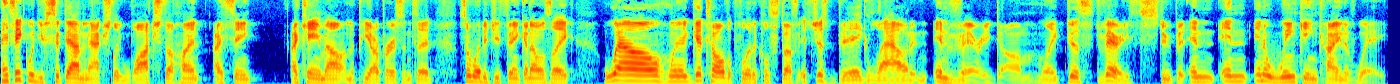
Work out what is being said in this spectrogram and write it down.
I think when you sit down and actually watch The Hunt, I think I came out and the PR person said, "So what did you think?" And I was like, "Well, when it get to all the political stuff, it's just big, loud, and, and very dumb. Like just very stupid, and in in a winking kind of way,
